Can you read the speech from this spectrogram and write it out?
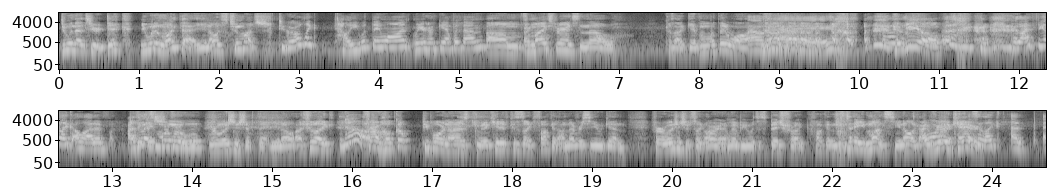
doing that to your dick, you wouldn't like that, you know? It's too much. Do girls like tell you what they want when you're hooking up with them? Um, from Or my experience, no. Because I give them what they want. Okay. Hit me up. Because I feel like a lot of I think that's more of a relationship thing, you know. I feel like No. for a hookup, people are not as communicative because it's like, fuck it, I'll never see you again. For a relationship, it's like, all right, I'm gonna be with this bitch for like fucking eight months, you know. Like I really care. Is it like a, a,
